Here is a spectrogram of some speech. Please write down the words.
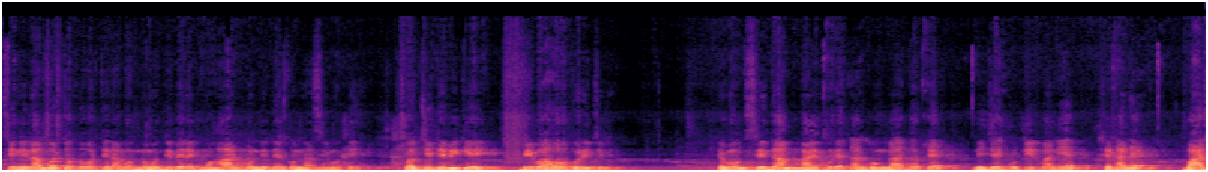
শ্রী নীলাম্বর চক্রবর্তী নামক নবদ্বীপের এক মহান পণ্ডিতের কন্যা শ্রীমতী সচিদেবীকে বিবাহ করেছিলেন এবং শ্রীদাম মায়াপুরে তার গঙ্গা তটে নিজে কুটির বানিয়ে সেখানে বাস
